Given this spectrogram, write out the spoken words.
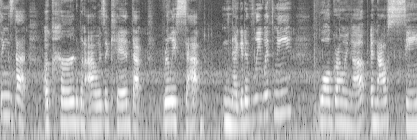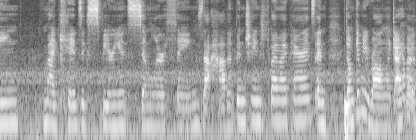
things that occurred when I was a kid that really sat negatively with me while growing up, and now seeing my kids experience similar things that haven't been changed by my parents. And don't get me wrong, like I have a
